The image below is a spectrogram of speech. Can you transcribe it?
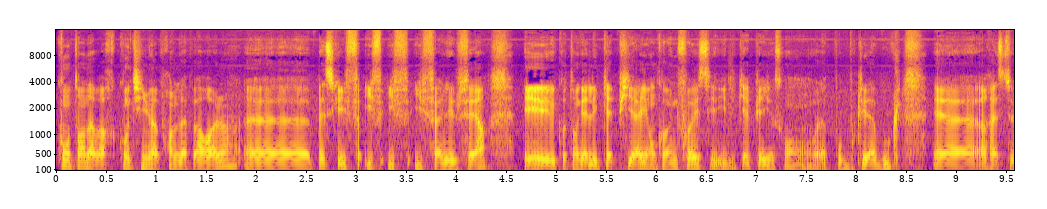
content d'avoir continué à prendre la parole euh, parce qu'il fallait le faire. Et quand on regarde les KPI, encore une fois, c'est les KPI pour boucler la boucle, euh, reste,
